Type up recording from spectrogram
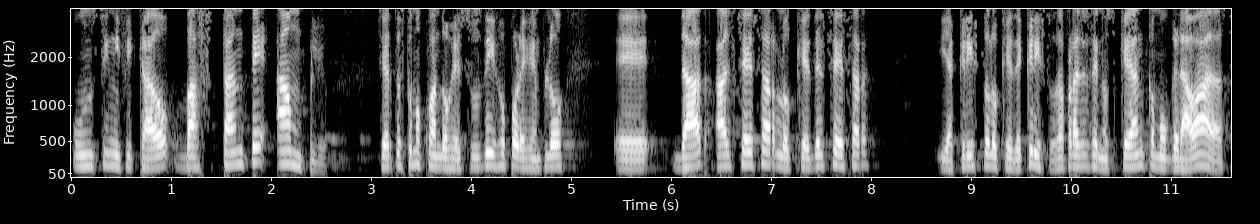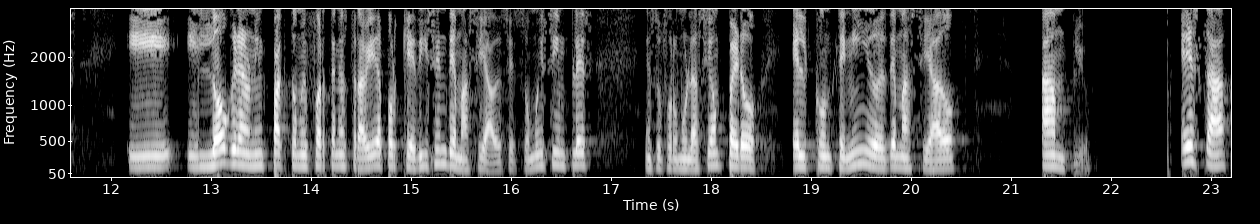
un significado bastante amplio, ¿cierto? Es como cuando Jesús dijo, por ejemplo, dad al César lo que es del César y a Cristo lo que es de Cristo. Esas frases se nos quedan como grabadas y, logran un impacto muy fuerte en nuestra vida porque dicen demasiado, es decir, son muy simples en su formulación, pero el contenido es demasiado amplio. Esta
